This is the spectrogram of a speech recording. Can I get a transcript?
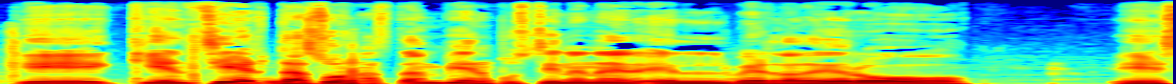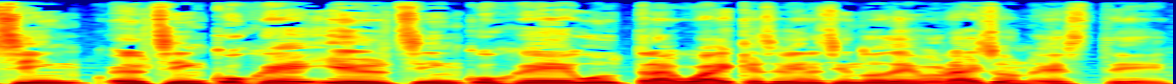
que, que en ciertas zonas también pues tienen el, verdadero eh, el 5G y el 5G Ultra Wide que se viene haciendo de Verizon, este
